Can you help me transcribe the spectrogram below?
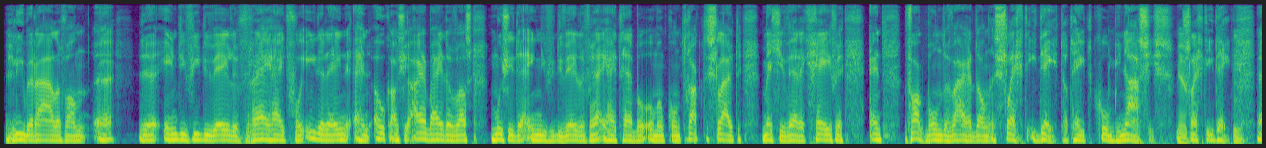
liberalen van eh, de individuele vrijheid voor iedereen. En ook als je arbeider was, moest je de individuele vrijheid hebben om een contract te sluiten met je werkgever. En vakbonden waren dan een slecht idee. Dat heet combinaties. Ja. Slecht idee. Eh,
